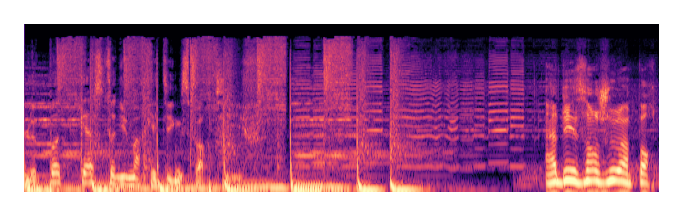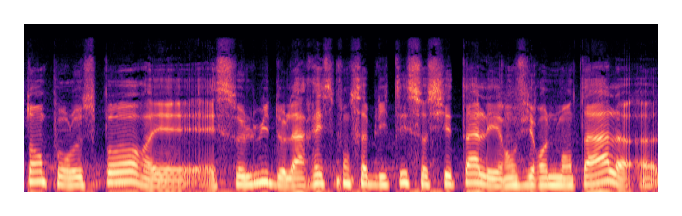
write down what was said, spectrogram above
le podcast du marketing sportif. Un des enjeux importants pour le sport est, celui de la responsabilité sociétale et environnementale. Euh,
